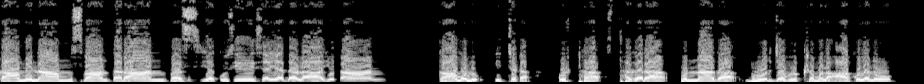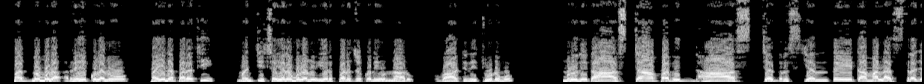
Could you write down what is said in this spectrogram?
కామినాం స్వాంతరాన్ పశ్య కుశేషయదళాయుతాన్. కాములు ఇచ్చట కుష్ఠ స్థగర పున్నాగ భూర్జ వృక్షముల ఆకులను పద్మముల రేకులను పైన పరచి మంచి శయనములను ఏర్పరచుకొని ఉన్నారు. వాటిని చూడుము. మృదితాశ్చాపవిద్ధాశ్చ దృశ్యంతే కమలస్రజ.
